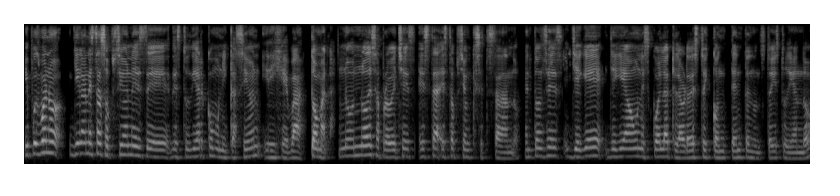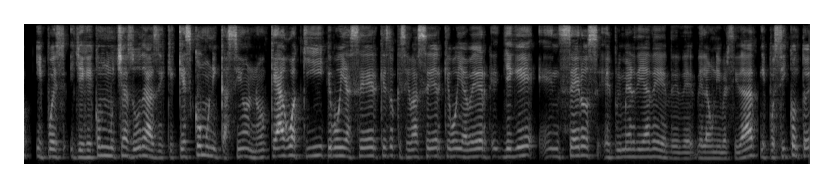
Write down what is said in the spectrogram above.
Y pues bueno, llegan estas opciones de, de estudiar comunicación y dije, va, tómala, no, no desaproveches esta, esta opción que se te está dando. Entonces llegué, llegué a una escuela que la verdad estoy contento en donde estoy estudiando y pues llegué con muchas dudas de que qué es comunicación, ¿no? ¿Qué hago aquí? ¿Qué voy a hacer? ¿Qué es lo que se va a hacer? ¿Qué voy a ver? Eh, Llegué en ceros el primer día de, de, de, la universidad y pues sí, con todo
